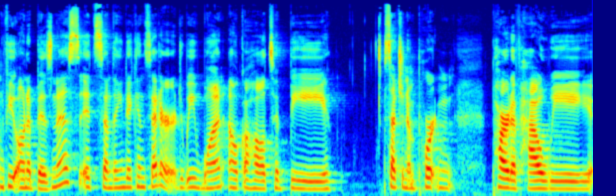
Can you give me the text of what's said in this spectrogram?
If you own a business it's something to consider. Do we want alcohol to be such an important part of how we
